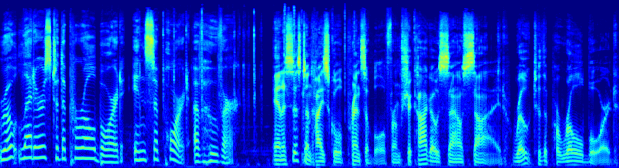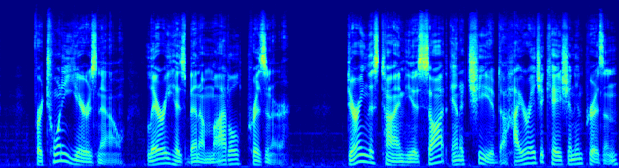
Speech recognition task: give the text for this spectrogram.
wrote letters to the parole board in support of Hoover. An assistant high school principal from Chicago's South Side wrote to the parole board for 20 years now, Larry has been a model prisoner. During this time, he has sought and achieved a higher education in prison,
